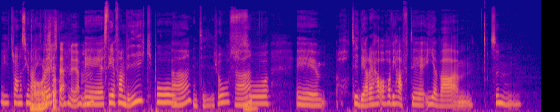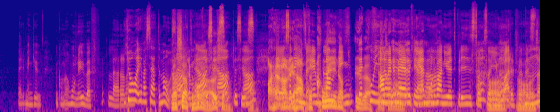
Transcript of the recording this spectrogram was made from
i Tranås United. Ja, Ja, det, nu ja. Mm. Eh, Stefan Wik på Ja. Ventiros. Ja. Och, eh, tidigare har, har vi haft eh, Eva um, Sund... Vad är det, men gud, nu kommer hon är UF-lärare. Ja, Eva Sätermo. Ja, Sätermo, ja, precis. Ja, precis. Ja. Ja, här Eh, har så vi det är en- haft the en Queen blandning. of The UF. Queen Ja men verkligen, hon vann ju ett pris också i år för ja, bästa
